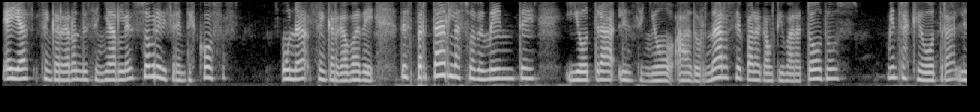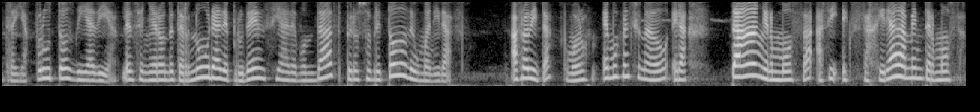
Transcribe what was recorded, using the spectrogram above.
Ellas se encargaron de enseñarles sobre diferentes cosas. Una se encargaba de despertarla suavemente y otra le enseñó a adornarse para cautivar a todos, mientras que otra le traía frutos día a día. Le enseñaron de ternura, de prudencia, de bondad, pero sobre todo de humanidad. Afrodita, como hemos mencionado, era tan hermosa, así exageradamente hermosa.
